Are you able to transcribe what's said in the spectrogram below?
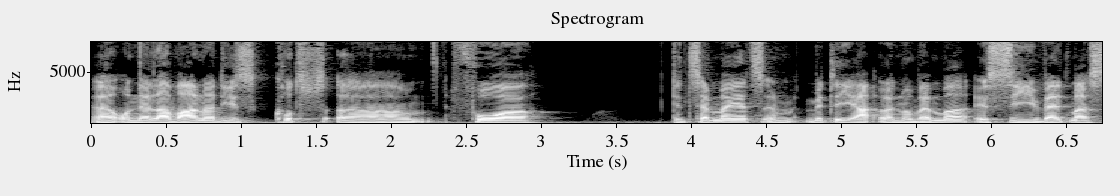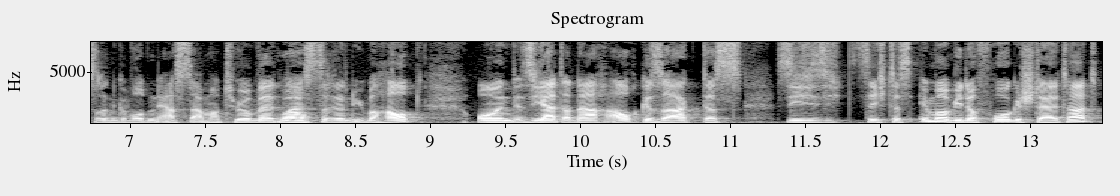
äh, Onella Warner, die ist kurz äh, vor Dezember jetzt, im Mitte Jahr, äh, November, ist sie Weltmeisterin geworden, erste Amateurweltmeisterin wow. überhaupt. Und sie hat danach auch gesagt, dass sie sich, sich das immer wieder vorgestellt hat,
